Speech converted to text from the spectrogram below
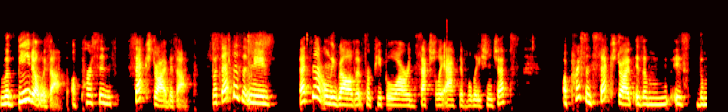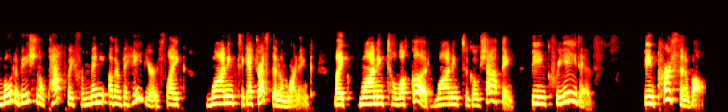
libido is up, a person's sex drive is up. But that doesn't mean that's not only relevant for people who are in sexually active relationships. A person's sex drive is, a, is the motivational pathway for many other behaviors, like wanting to get dressed in the morning, like wanting to look good, wanting to go shopping, being creative, being personable.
